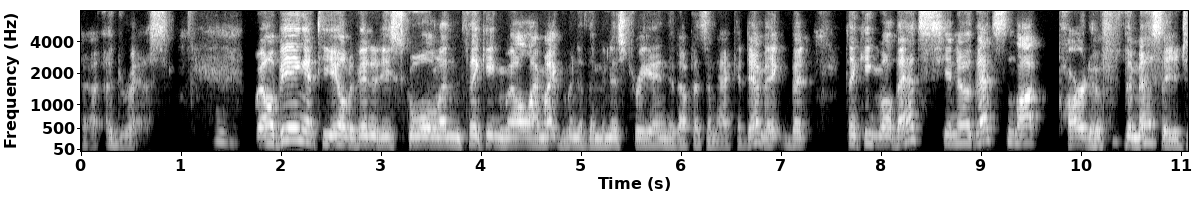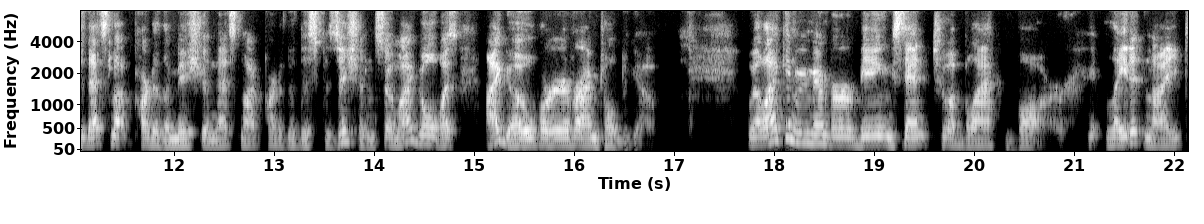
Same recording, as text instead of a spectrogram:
uh, address. Mm. Well, being at the Yale Divinity School and thinking, well, I might go into the ministry, I ended up as an academic, but thinking, well, that's, you know, that's not part of the message. That's not part of the mission. That's not part of the disposition. So my goal was I go wherever I'm told to go. Well, I can remember being sent to a black bar late at night.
